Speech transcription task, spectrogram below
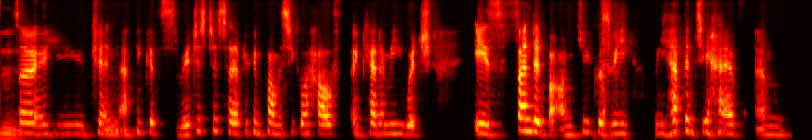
Mm. So you can, I think it's registered South African Pharmaceutical Health Academy, which is funded by ONQ because we we happen to have um,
